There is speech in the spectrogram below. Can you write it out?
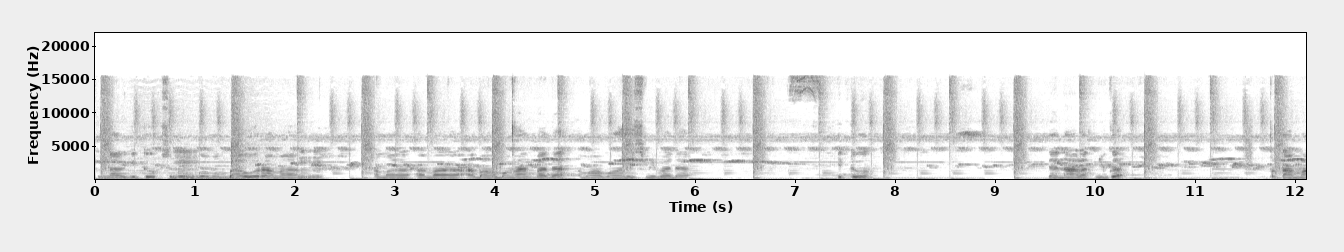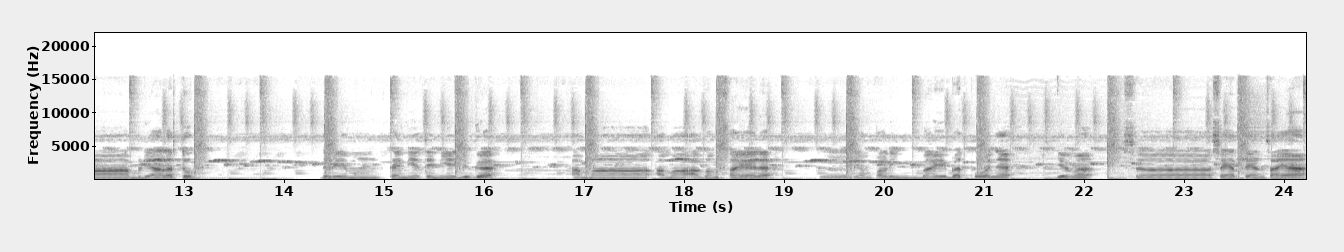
kenal gitu sebelum Hmm. gue membaur sama Mm-mm. sama sama abang-abangan pada abang-abangan Rismi pada itu dan alat juga pertama beli alat tuh dari emang tenia tenia juga sama sama abang saya dah Hmm. yang paling baik banget pokoknya dia mah se sertean saya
